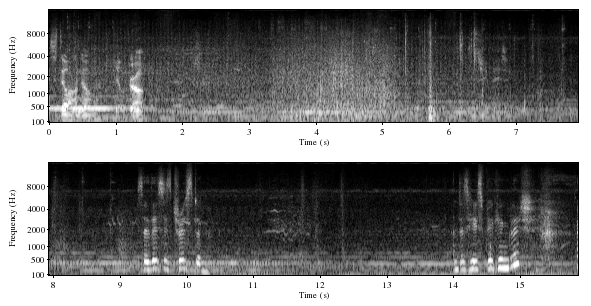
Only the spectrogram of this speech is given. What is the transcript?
Still hungover? Still drunk. She amazing? So this is Tristan. And does he speak English?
